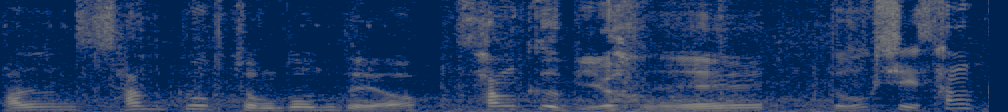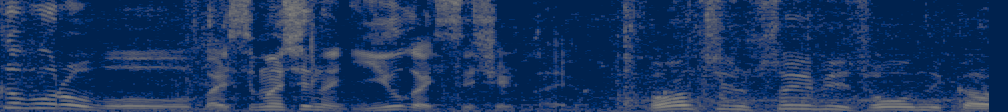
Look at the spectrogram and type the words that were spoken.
한 상급 정도인데요. 상급이요? 네. 또 혹시 상급으로 뭐 말씀하시는 이유가 있으실까요? 저는 지금 수입이 좋으니까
